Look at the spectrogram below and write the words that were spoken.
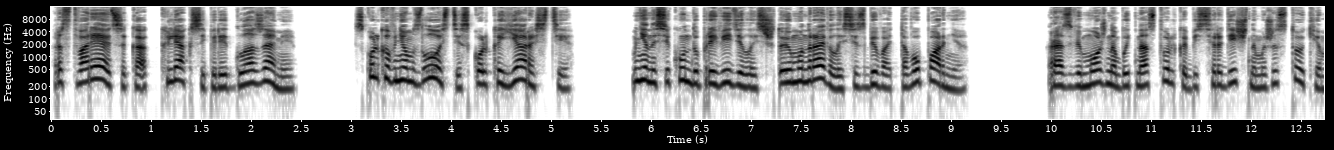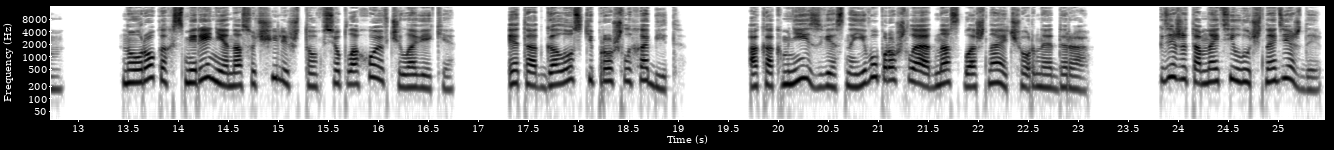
растворяются, как кляксы перед глазами. Сколько в нем злости, сколько ярости. Мне на секунду привиделось, что ему нравилось избивать того парня. Разве можно быть настолько бессердечным и жестоким? На уроках смирения нас учили, что все плохое в человеке — это отголоски прошлых обид. А как мне известно, его прошлое одна сплошная черная дыра. Где же там найти луч надежды?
